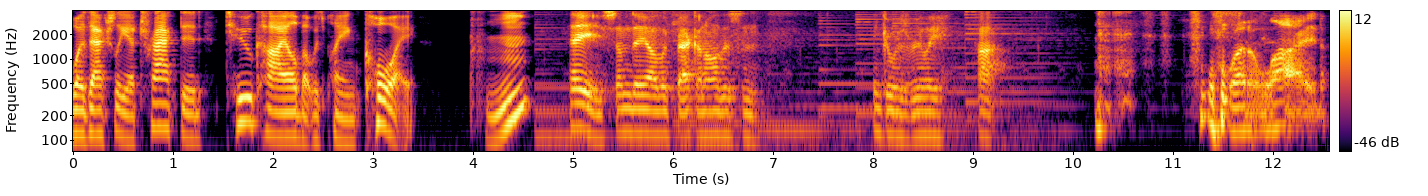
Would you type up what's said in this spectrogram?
was actually attracted to Kyle but was playing coy. Hmm? Hey, someday I'll look back on all this and think it was really hot. what a line.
